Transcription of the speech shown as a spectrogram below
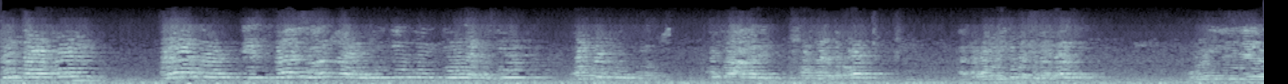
ثم يقول باب إثبات أنه فسوق دون فسوق والكفر كفر عملي مش كفر اعتقاد أنا هو مش كده كده لازم واللي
